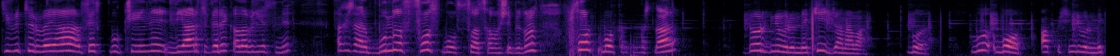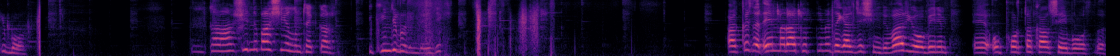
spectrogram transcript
Twitter veya Facebook şeyini ziyaret ederek alabilirsiniz. Arkadaşlar bunda Fosbos'la savaş yapıyorsunuz. Fosbos arkadaşlar dördüncü bölümdeki canavar. Bu. Bu boss. 60. bölümdeki boss. Şimdi başlayalım tekrar. İkinci bölümdeydik. Arkadaşlar en merak ettiğime de gelecek şimdi. Var ya o benim e, o portakal şey boğazlı.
